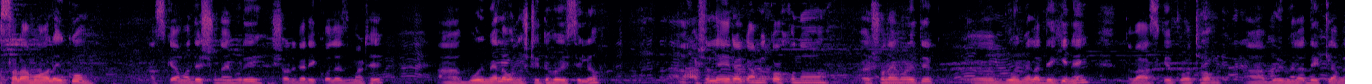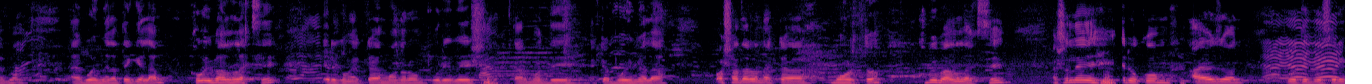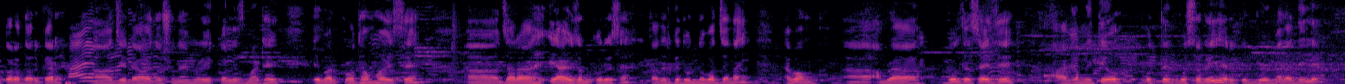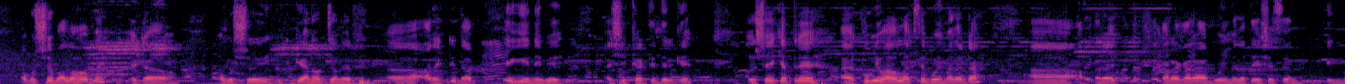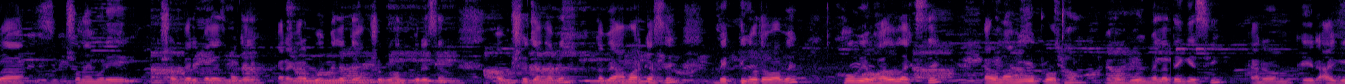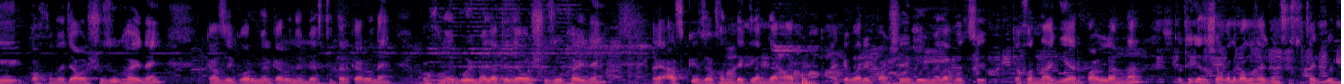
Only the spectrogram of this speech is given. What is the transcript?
আসসালামু আলাইকুম। আজকে আমাদের সোনাইমুড়ি সরকারি কলেজ মাঠে বইমেলা অনুষ্ঠিত হয়েছিল। আসলে এর আগে আমি কখনো সোনাইমুড়িতে বইমেলা দেখি নাই, তবে আজকে প্রথম বইমেলা দেখলাম এবং বইমেলাতে গেলাম। খুবই ভালো লাগছে। এরকম একটা মনোরম পরিবেশ, তার মধ্যে একটা বইমেলা, অসাধারণ একটা মুহূর্ত, খুবই ভালো লাগছে। আসলে এরকম আয়োজন প্রতি বছরই করা দরকার যেটা হয়তো সোনাইমুড়ি কলেজ মাঠে এবার প্রথম হয়েছে। যারা এই আয়োজন করেছে তাদেরকে ধন্যবাদ জানাই এবং আমরা বলতে চাই যে আগামীতেও প্রত্যেক বছরেই এরকম বইমেলা দিলে অবশ্যই ভালো হবে। এটা অবশ্যই জ্ঞান অর্জনের আরেকটি ধাপ এগিয়ে নেবে শিক্ষার্থীদেরকে। তো সেই ক্ষেত্রে খুবই ভালো লাগছে বইমেলাটা। আপনারা কারা কারা বইমেলাতে এসেছেন কিংবা সোনাইমুড়ি সরকারি কলেজ মাঠে কারা কারা বইমেলাতে অংশগ্রহণ করেছেন, অবশ্যই জানাবেন। তবে আমার কাছে ব্যক্তিগতভাবে খুবই ভালো লাগছে, কারণ আমি এই প্রথম কোনো বইমেলাতে গেছি। কারণ এর আগে কখনো যাওয়ার সুযোগ হয় নাই, কাজে কর্মের কারণে, ব্যস্ততার কারণে কখনোই বইমেলাতে যাওয়ার সুযোগ হয় নাই। তাই আজকে যখন দেখলাম যে আমার একেবারে পাশেই বইমেলা হচ্ছে, তখন না গিয়ে আর পারলাম না। তো ঠিক আছে, সকলে ভালো থাকবেন, সুস্থ থাকবেন।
